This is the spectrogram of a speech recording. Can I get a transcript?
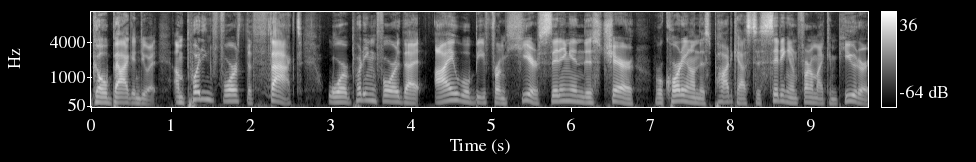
go back and do it. I'm putting forth the fact or putting forward that I will be from here sitting in this chair recording on this podcast to sitting in front of my computer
